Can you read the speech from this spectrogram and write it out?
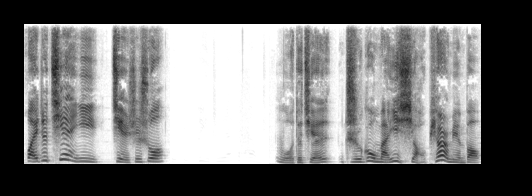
怀着歉意解释说：“我的钱只够买一小片面包，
